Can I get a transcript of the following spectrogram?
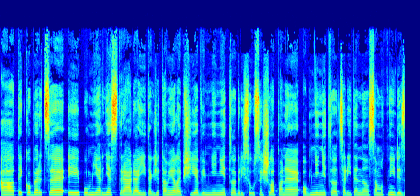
a ty koberce i poměrně strádají, takže tam je lepší je vyměnit, když jsou sešlapané, obměnit celý ten samotný design.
